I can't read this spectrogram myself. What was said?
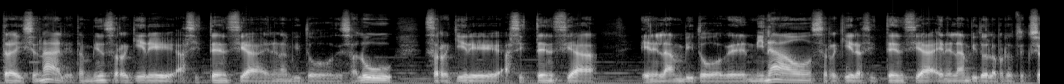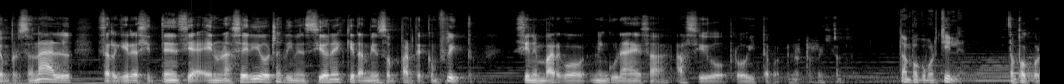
tradicionales. También se requiere asistencia en el ámbito de salud, se requiere asistencia en el ámbito de minado, se requiere asistencia en el ámbito de la protección personal, se requiere asistencia en una serie de otras dimensiones que también son parte del conflicto. Sin embargo, ninguna de esas ha sido provista por nuestra región. Tampoco por Chile. Tampoco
